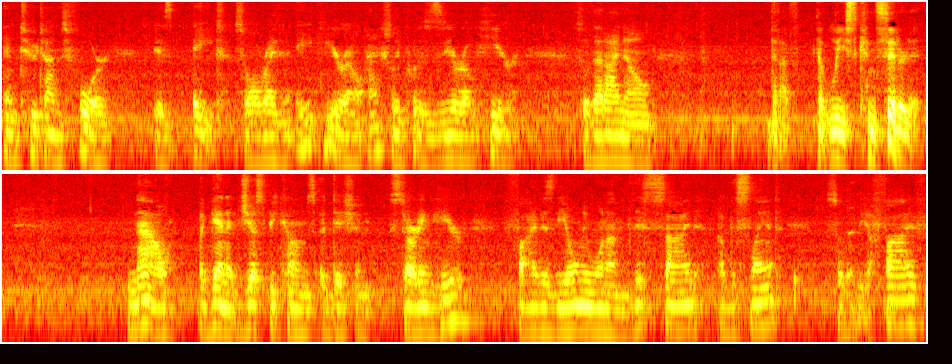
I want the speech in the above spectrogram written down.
And 2 times 4 is 8. So I'll write an 8 here, and I'll actually put a 0 here, so that I know that I've at least considered it. Now, again, it just becomes addition. Starting here, 5 is the only one on this side of the slant, so there'll be a 5.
